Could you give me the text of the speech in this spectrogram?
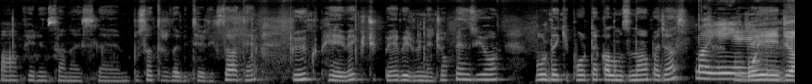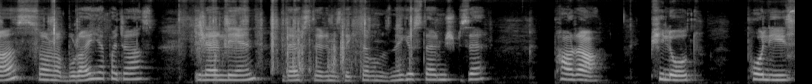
Aferin sana Eslem. Bu satırı da bitirdik. Zaten büyük P ve küçük P birbirine çok benziyor. Buradaki portakalımızı ne yapacağız? Boyayacağız. Boyayacağız. Sonra burayı yapacağız. İlerleyen derslerimizde kitabımız ne göstermiş bize? Para, pilot, polis.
